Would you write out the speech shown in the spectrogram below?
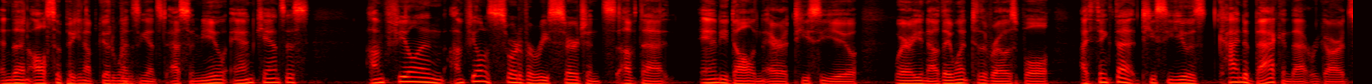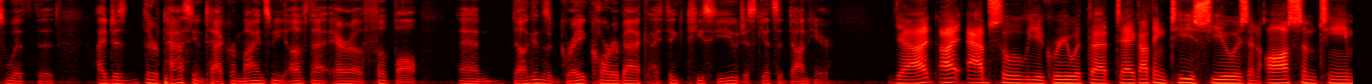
And then also picking up good wins against SMU and Kansas. I'm feeling I'm feeling sort of a resurgence of that Andy Dalton era TCU, where you know they went to the Rose Bowl. I think that TCU is kind of back in that regards. With the, I just their passing attack reminds me of that era of football. And Duggan's a great quarterback. I think TCU just gets it done here. Yeah, I, I absolutely agree with that take. I think TCU is an awesome team.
